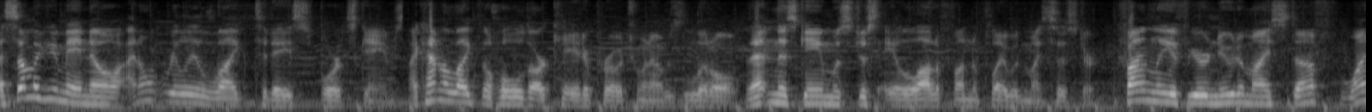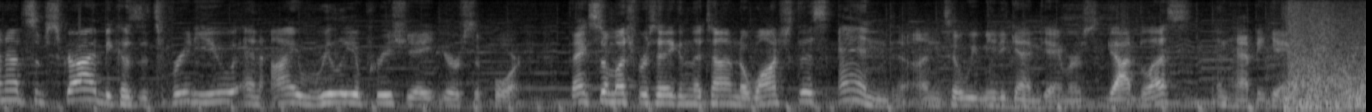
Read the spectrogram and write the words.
As some of you may know, I don't really like today's sports games. I kind of like the whole arcade approach when I was little. That in this game was just a lot of fun to play with my sister. Finally, if you're new to my stuff, why not subscribe because it's free to you and I really appreciate your support. Thanks so much for taking the time to watch this, and until we meet again, gamers, God bless and happy gaming.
